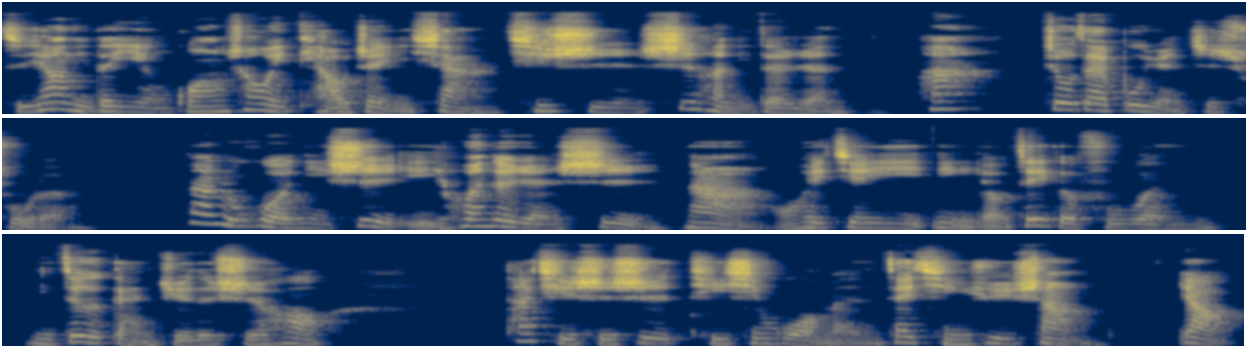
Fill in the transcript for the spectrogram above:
只要你的眼光稍微调整一下，其实适合你的人，哈，就在不远之处了。那如果你是已婚的人士，那我会建议你有这个符文，你这个感觉的时候，它其实是提醒我们在情绪上要。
